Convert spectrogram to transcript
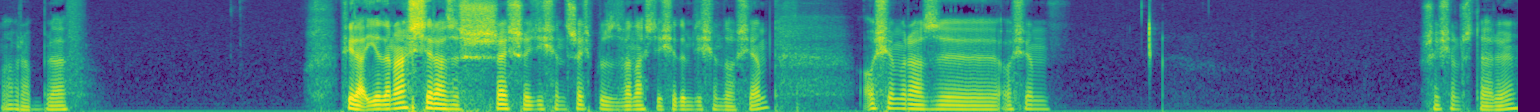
Dobra, blef. Chwila, 11 razy 6, 66 plus 12, 78. 8 razy 8, 64.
